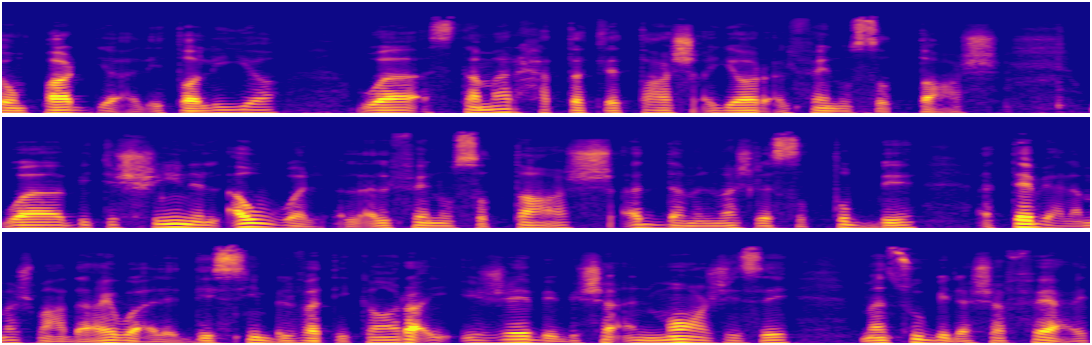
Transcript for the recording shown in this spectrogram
لومبارديا الإيطالية. واستمر حتى 13 أيار 2016 وبتشرين الأول 2016 قدم المجلس الطبي التابع لمجمع دعاوى القديسين بالفاتيكان رأي إيجابي بشأن معجزة منسوبة لشفاعة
